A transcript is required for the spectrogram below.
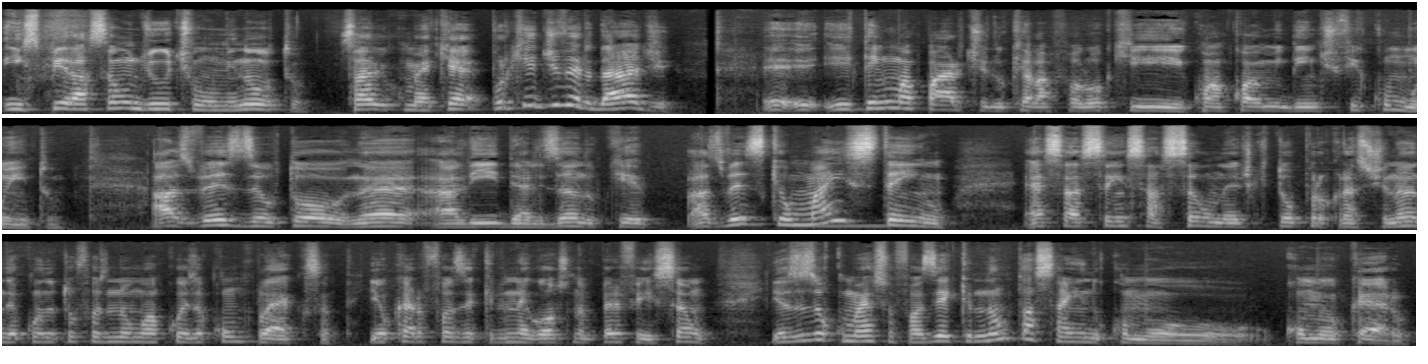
inspiração de último minuto, sabe como é que é? Porque de verdade, E, e tem uma parte do que ela falou que com a qual eu me identifico muito. Às vezes eu tô, né, ali idealizando, porque às vezes que eu mais tenho essa sensação, né, de que tô procrastinando é quando eu tô fazendo uma coisa complexa e eu quero fazer aquele negócio na perfeição e às vezes eu começo a fazer que não tá saindo como eu, como eu quero.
